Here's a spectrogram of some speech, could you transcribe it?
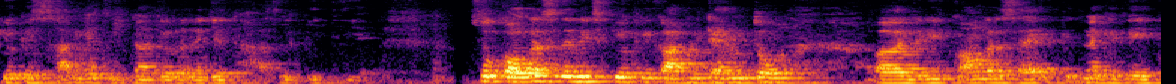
ਕਿਉਂਕਿ ਸਾਰੀਆਂ ਸੀਟਾਂ ਤੇ ਉਹਨਾਂ ਨੇ ਜਿੱਤ ਹਾਸਲ ਕੀਤੀ ਹੈ। ਸੋ ਕਾਂਗਰਸ ਦੇ ਵਿੱਚ ਕਿਉਂਕਿ ਕਾਫੀ ਟਾਈਮ ਤੋਂ ਅਹ, ਜਿਹੜੀ ਕਾਂਗਰਸ ਹੈ ਕਿਤੇ ਨਾ ਕਿਤੇ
